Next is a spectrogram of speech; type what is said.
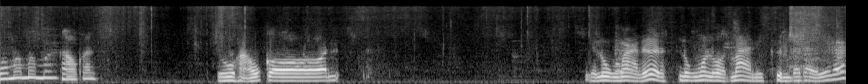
มามามามาเหากัน ดูเหาก่อน อย่าลงมาเด้อลงมาโหลดมานี่ขึ้นไปได้เลยนะ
